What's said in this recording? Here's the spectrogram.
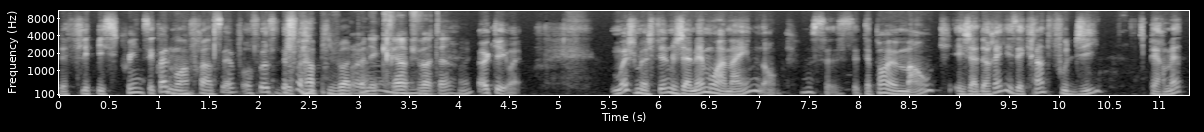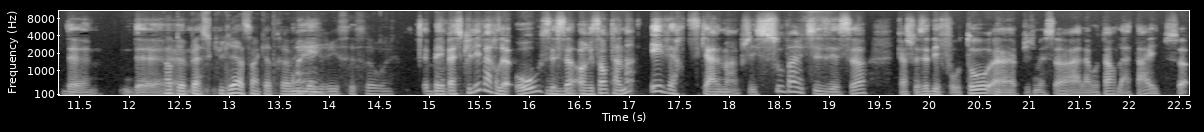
de Flippy Screen. C'est quoi le mot en français pour ça? Stéphane? Écran pivotant. Un écran pivotant. OK, ouais. Moi, je me filme jamais moi-même, donc c'était pas un manque. Et j'adorais les écrans de Fuji qui permettent de, de, Ah, de basculer à 180 ouais. degrés, c'est ça, oui. Ben, basculer vers le haut, c'est Mhm. ça, horizontalement et verticalement. J'ai souvent utilisé ça quand je faisais des photos, euh, puis je mets ça à la hauteur de la taille, tout ça.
